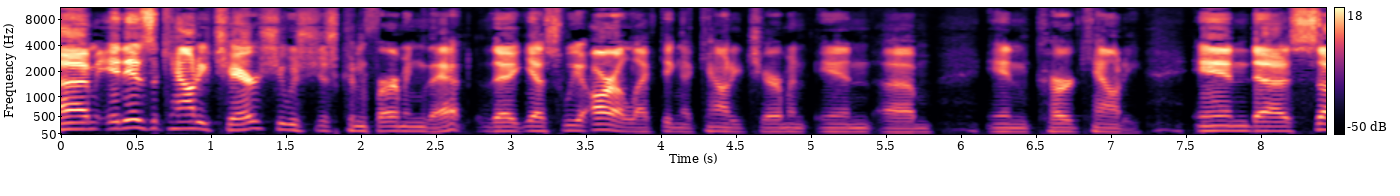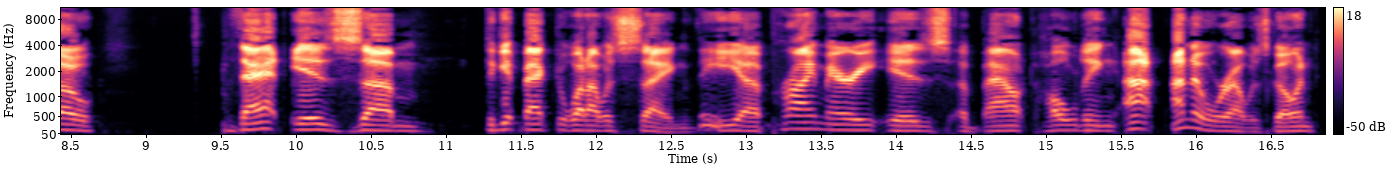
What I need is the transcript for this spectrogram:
Um, it is a county chair. She was just confirming that. That yes, we are electing a county chairman in um, in Kerr County, and uh, so that is um, to get back to what I was saying. The uh, primary is about holding. Ah, I know where I was going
